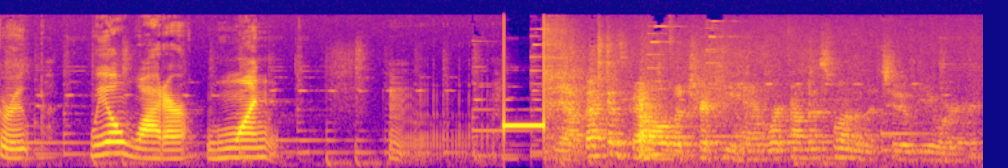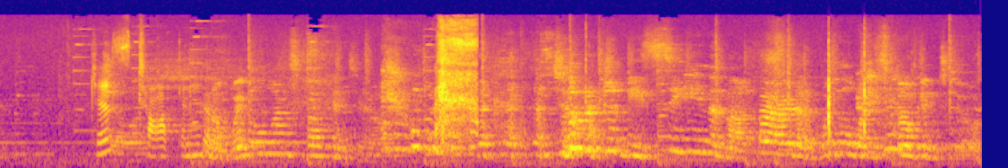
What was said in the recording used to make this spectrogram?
Group we'll water one. Yeah, Becca's got all the tricky handwork on this one, and the two of you are Just talking. gonna wiggle when spoken to. the children should be seen and not heard, and wiggle when spoken to.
